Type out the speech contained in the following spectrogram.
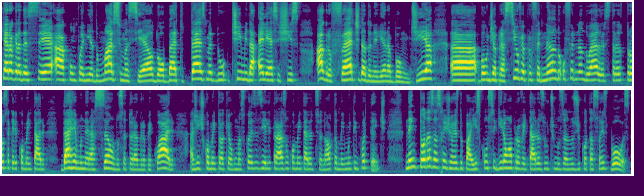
Quero agradecer a companhia do Márcio Maciel, do Alberto Tesmer, do time da LSX Agrofert, da Dona Eliana, bom dia. Uh, bom dia para Silvia, para o Fernando. O Fernando Ellers trouxe aquele comentário da remuneração do setor agropecuário. A gente comentou aqui algumas coisas e ele traz um comentário adicional também muito importante. Nem todas as regiões do país conseguiram aproveitar os últimos anos de cotações boas,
